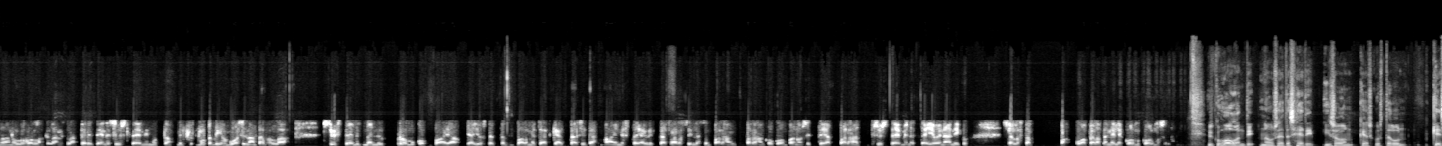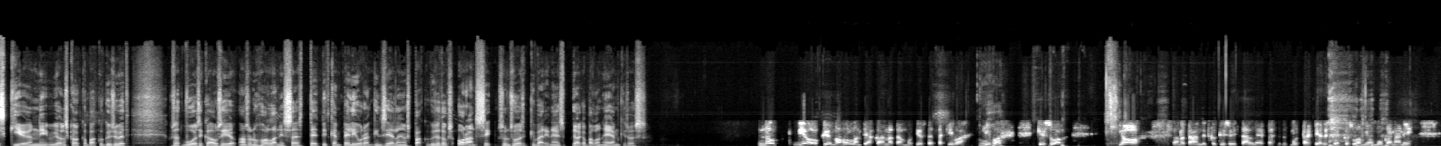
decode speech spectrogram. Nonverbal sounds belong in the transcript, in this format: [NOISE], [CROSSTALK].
on ollut hollantilainen perinteinen systeemi, mutta, mutta viime vuosina on tavallaan systeemit mennyt romukoppaan ja, ja just, että valmentajat käyttää sitä aineesta ja yrittää saada sille sen parhaan, parhaan kokoonpanon sitten ja parhaan systeemin, että ei ole enää niin sellaista pakkoa pelata 4-3-3. Nyt kun Hollanti nousee tässä heti isoon keskustelun keskiöön, niin Joonas Kolkka pakko kysyä, että kun sä oot vuosikausia jo asunut Hollannissa ja teet pitkän peliurankin siellä, niin onko pakko kysyä, että onko oranssi sun suosikkiväri näissä jalkapallon EM-kisoissa? No joo, kyllä mä Hollantia kannatan, mutta just, että kiva, kiva. Kyllä Suom... No, sanotaan nyt kun kysyit tälle, että, mutta tietysti, että kun Suomi on mukana, niin,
